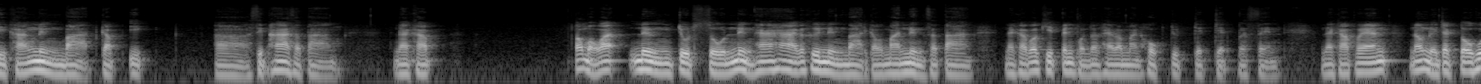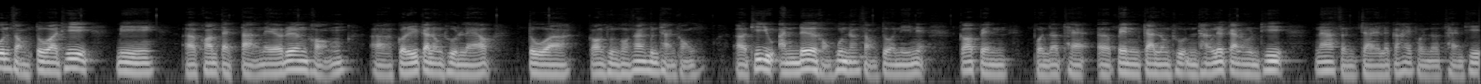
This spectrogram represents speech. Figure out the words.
4 ครั้ง 1 บาทกับอีก 15 สตางค์นะครับ ต้องบอกว่า 1.0155 ก็คือ 1 บาทกับประมาณ 1 สตางค์นะครับก็คิดเป็นผลตอบแทนประมาณ 6.77%นะครับเพราะฉะนั้นนอกเหนือจากตัวหุ้น 2 ตัวที่มีความแตกต่างในเรื่องของกลยุทธ์การลงทุนแล้ว ตัวกองทุนโครงสร้างพื้นฐานของที่อยู่อันเดอร์ของหุ้นทั้ง 2 ตัวนี้เนี่ยก็เป็นผลตอบแทนเป็นการลงทุนทางเลือกการลงทุนที่น่าสนใจ แล้วก็ให้ผลตอบแทนที่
